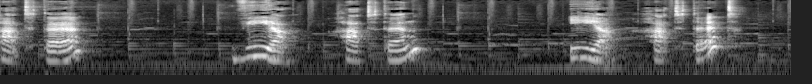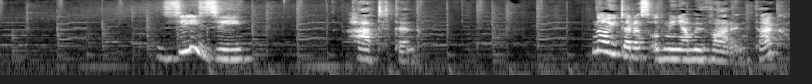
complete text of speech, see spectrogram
hatte, wir hatten, ihr hattet, sie, sie hatten. No i teraz odmieniamy waren, tak?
